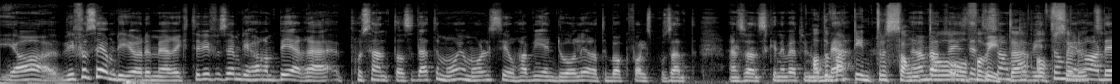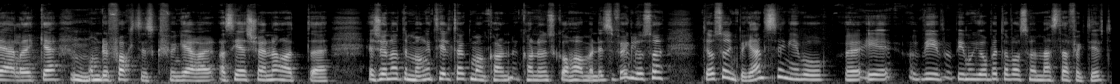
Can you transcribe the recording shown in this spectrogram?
Ja, vi får se om de gjør det mer riktig. Vi får se om de har en bedre prosent. Altså, dette må jo måles i om har vi en dårligere tilbakefallsprosent enn svenskene. Vet du noe Hadde om det? vært interessant Det hadde vært å- få vite, å vite om vi har det eller ikke. Mm. Om det faktisk fungerer. Altså, jeg skjønner at eh, jeg skjønner at det er mange tiltak man kan, kan ønske å ha, men det er selvfølgelig også, det er også en begrensning i hvor vi, vi må jobbe etter hva som er mest effektivt.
